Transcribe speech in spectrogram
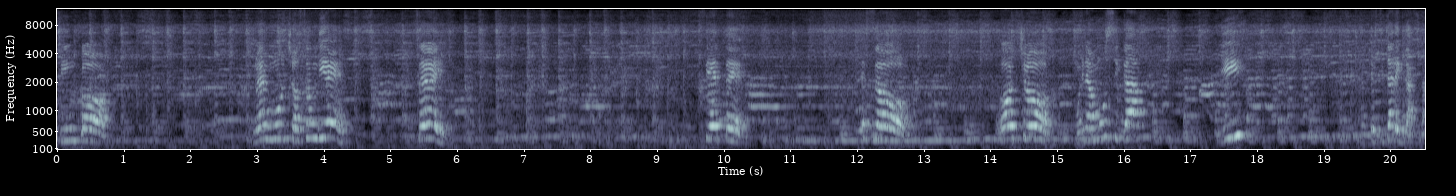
Cinco. No es mucho, son diez. Seis. Siete. Eso. Ocho. Buena música. Y ejercitar en casa.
